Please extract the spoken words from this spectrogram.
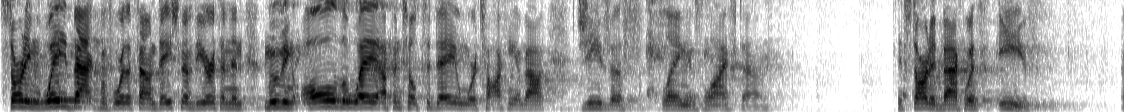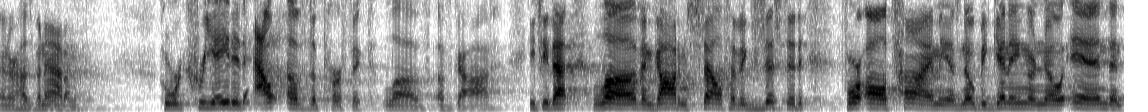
Starting way back before the foundation of the earth and then moving all the way up until today when we're talking about Jesus laying his life down. It started back with Eve and her husband Adam who were created out of the perfect love of God. You see, that love and God Himself have existed for all time. He has no beginning or no end. And,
